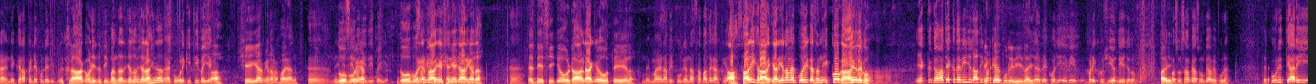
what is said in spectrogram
ਹੈ ਨਿੱਗਰਾ ਪਿੰਡੇ ਪੁੰਡੇ ਦੀ। ਖਰਾਕ ਬੜੀ ਦਿੱਤੀ ਬੰਦਾ ਤੇ ਚਲੋ ਵਿਚਾਰਾ ਸੀ ਨਾ। ਗੋਲ ਹੀ ਕੀਤੀ ਪਈ ਹੈ ਆਹ 6000 ਰੁਪਏ ਦਾ ਮੈਂ ਖਵਾਇਆ ਇਹਨੂੰ। ਹਾਂ ਦੋ ਬੋਰੀਆਂ ਦੀ ਪਈ ਹੈ। ਦੋ ਬੋਰੀਆਂ ਟ੍ਰਾਂਜੈਕਸ਼ਨ ਦੀਆਂ ਚਾਰੀਆਂ ਦਾ। ਹਾਂ। ਤੇ ਦੇਸੀ ਘਿਓ ਡਾਲਡਾ ਘਿਓ ਤੇਲ। ਨਹੀਂ ਮੈਂ ਇਹਨਾਂ ਵੀ ਪੂਰੀਆਂ ਨਾਸਾਂ ਬੰਦ ਕਰਤੀਆਂ। ਆਹ ਸਾਰੀ ਖਰਾਕ ਚਾਰੀ ਆ ਨਾ ਮੈਂ ਕੋਈ ਕਸਰ ਨਹੀਂ ਇੱਕੋ ਗਾਂ ਹੀ ਉਹਦੇ ਕੋ ਹਾਂ ਹਾਂ ਹਾਂ। ਇੱਕ ਗਾਂ ਤੇ ਇੱਕ ਤੇ ਰੀਝ ਲਾਦੀ ਫੜ ਇੱਕ ਪੂਰੀ ਰੀਝ ਲਾਈ। ਤੇ ਵੇਖੋ ਜੀ ਇਹ ਵੀ ਬੜੀ ਖੁਸ਼ੀ ਹੁੰਦੀ ਹੈ ਜਦੋਂ। ਪਸ਼ੂ ਸਾਂਭਿਆ ਸੁੰਭਿਆ ਹੋਵੇ ਪੂਰਾ। ਤੇ ਪੂਰੀ ਤਿਆਰੀ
